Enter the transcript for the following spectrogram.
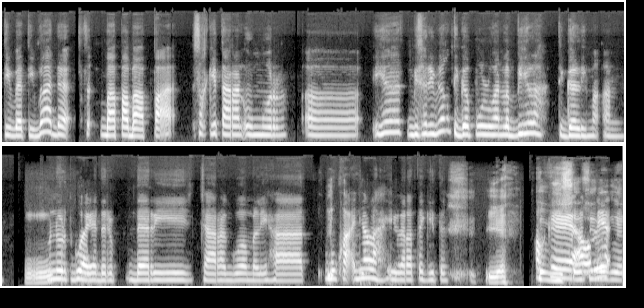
Tiba-tiba ada bapak-bapak sekitaran umur eh ya bisa dibilang 30-an lebih lah 35-an Mm. menurut gua ya dari dari cara gua melihat mukanya lah ibaratnya gitu Iya. Oke bisa sih lu awalnya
